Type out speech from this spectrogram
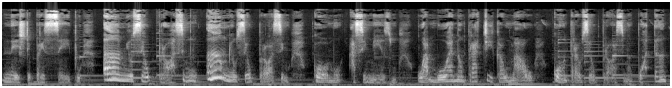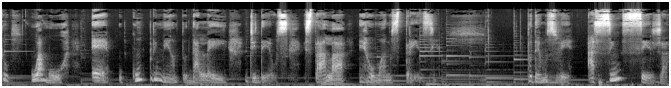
neste preceito. Ame o seu próximo, ame o seu próximo como a si mesmo. O amor não pratica o mal contra o seu próximo. Portanto, o amor é o cumprimento da lei de Deus. Está lá em Romanos 13. Podemos ver, assim seja.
